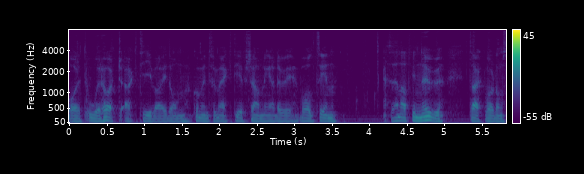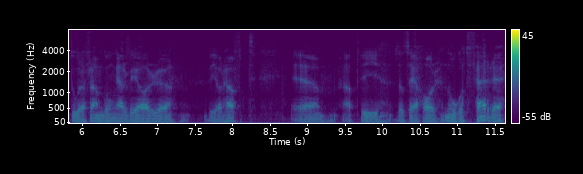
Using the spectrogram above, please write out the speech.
varit oerhört aktiva i de kommunfullmäktige församlingar där vi valts in. Sen att vi nu, tack vare de stora framgångar vi har, eh, vi har haft, eh, att vi så att säga har något färre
